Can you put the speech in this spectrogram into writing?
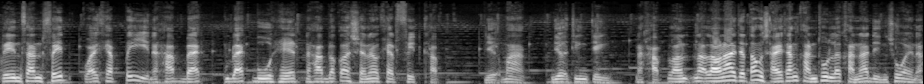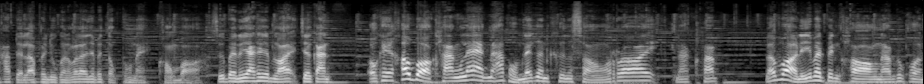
Green Sunfish White Cappy นะครับ Black Black Blue Head นะครับแล้วก็ Channel Catfish ครับ เยอะมากเยอะจริง ๆ นะครับเราเราน่าจะต้องใช้ทั้งคันทุ่นและขันหน้าดินช่วยนะครับ เดี๋ยวเราไปดูกันว่าเราจะไปตกตรงไหนของบ่อ ซื้อใบอนุญาตที่เรียบร้อยเจอกันโอเค เข้าบ่อครั้งแรกนะครับผมได้เงินคืน 200 นะครับ แล้วบ่อนี้มันเป็นคลองนะครับทุกคน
